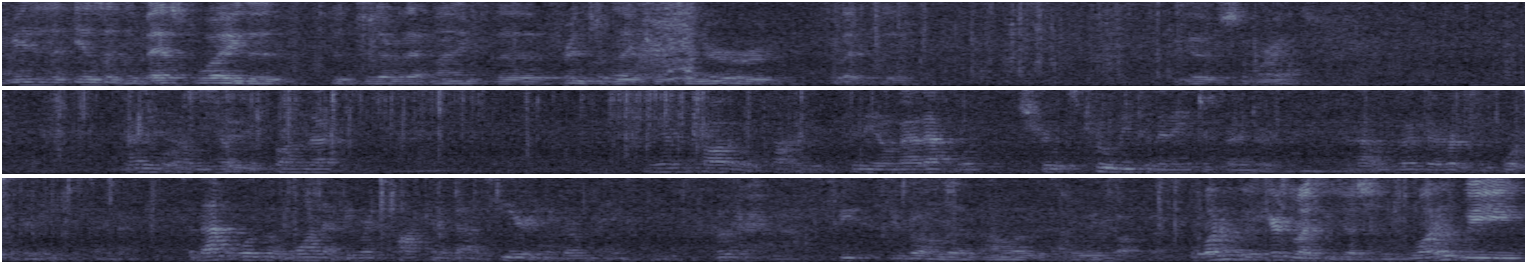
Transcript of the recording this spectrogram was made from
I mean, is it, is it the best way to, to deliver that money to the Friends of Nature Center or for that to, to go somewhere else? That is how we help to fund that. We haven't thought about partnering with the city on that, that was true, was truly to the nature center, and that was our direct support to the nature center. So that wasn't one that we were talking about here in the government entities. Okay. You, you brought it up, I love it, what we talk about. Why don't we, here's my suggestion, why don't we,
